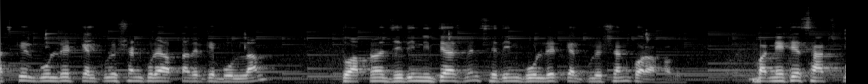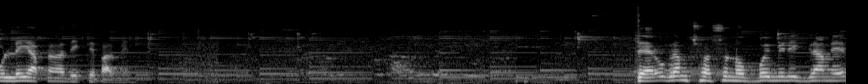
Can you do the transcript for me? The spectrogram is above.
আজকের গোল্ড রেট ক্যালকুলেশন করে আপনাদেরকে বললাম। তো আপনারা যেদিন নিতে আসবেন, সেদিন গোল্ড রেট ক্যালকুলেশন করা হবে। বা নেটে সার্চ করলেই আপনারা দেখতে পারবেন। তেরো গ্রাম ছশো নব্বই মিলিগ্রামের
